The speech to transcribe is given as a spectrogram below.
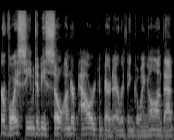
her voice seemed to be so underpowered compared to everything going on that,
